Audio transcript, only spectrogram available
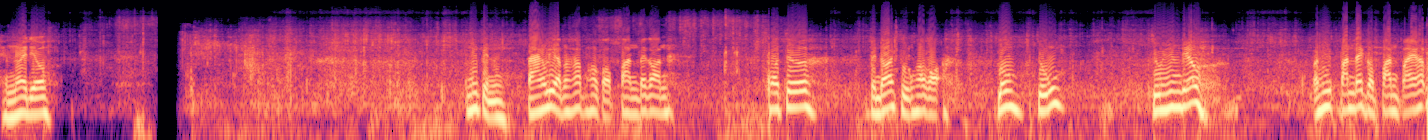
เห็นน้อยเดียว นี่เป็นทางเรียบนะครับเขาก็ปั่นไปก่อน พอเจอเป็นดอยสูงเขาก็ลงจุงจุงอย่างเดียว อันนี้ปั่นได้ก็ปั่นไปครับ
